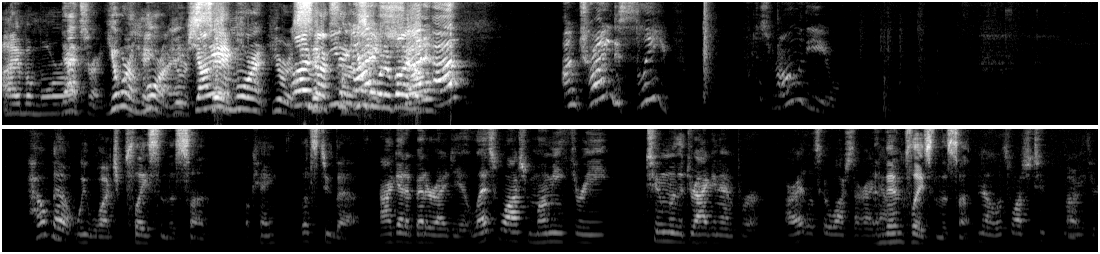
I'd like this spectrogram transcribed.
I'm a moron. That's right. You're Okay, a moron. You're a giant sick. moron. You're a I'm sick not sick. person. You Guys, wanna buy shut up! I'm trying to sleep. What is wrong with you? How about we watch Place in the Sun? Okay, let's do that. I got a better idea. Let's watch Mummy 3, Tomb of the Dragon Emperor. All right, let's go watch that right And now. And then Place in the Sun. no, let's watch two, Mummy 3.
